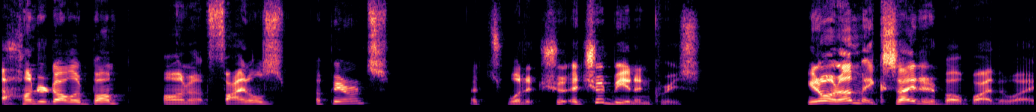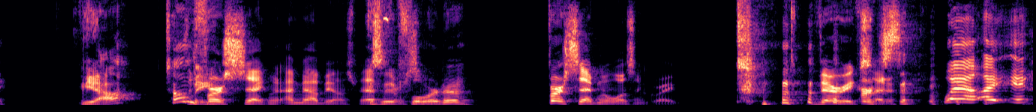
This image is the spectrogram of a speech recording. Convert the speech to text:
A hundred dollar bump on a finals appearance. That's what it should. It should be an increase. You know what I'm excited about, by the way. Yeah, tell the me. First segment. I mean, I'll be honest. with you. Is it Florida? Segment. First segment wasn't great. Very excited. well, I, it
